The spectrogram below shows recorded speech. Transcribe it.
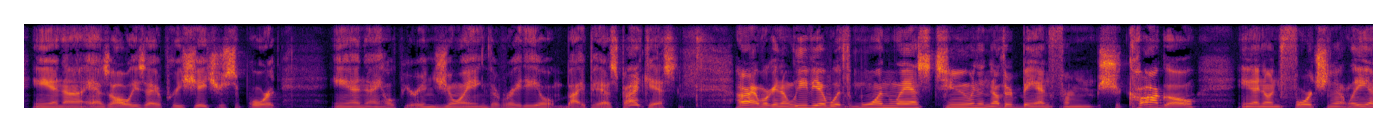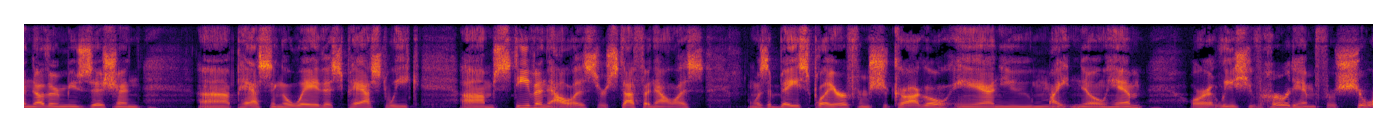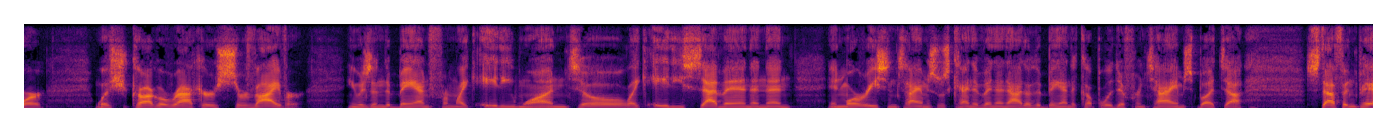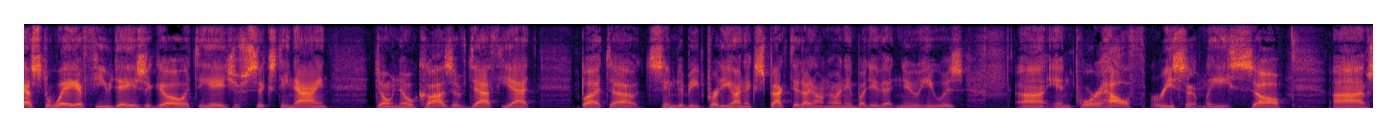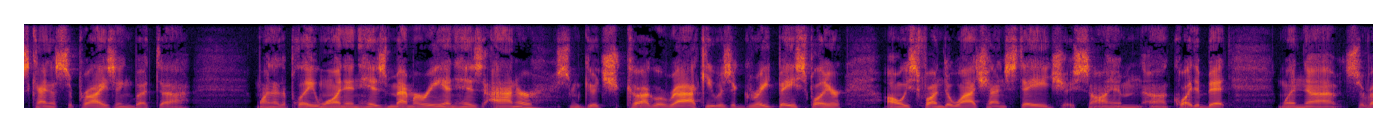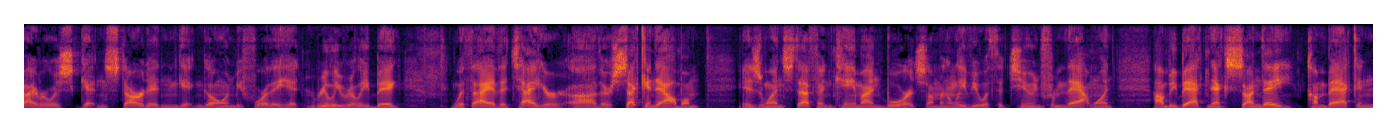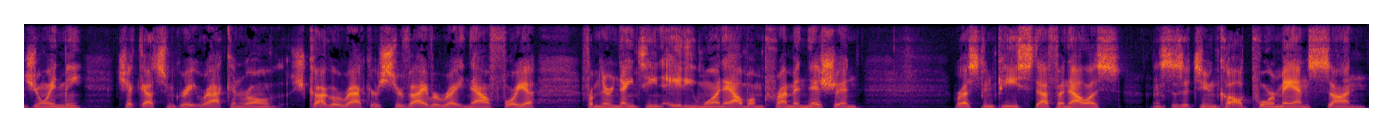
And uh, as always, I appreciate your support, and I hope you're enjoying the Radio Bypass podcast. All right, we're going to leave you with one last tune, another band from Chicago, and unfortunately, another musician uh, passing away this past week. Um, Stephen Ellis, or Stephen Ellis, was a bass player from Chicago, and you might know him, or at least you've heard him for sure, with Chicago rockers Survivor. He was in the band from like 81 till like 87, and then in more recent times was kind of in and out of the band a couple of different times. But uh, Stephan passed away a few days ago at the age of 69. Don't know cause of death yet, but uh, seemed to be pretty unexpected. I don't know anybody that knew he was uh, in poor health recently, so uh, it was kind of surprising, but uh, wanted to play one in his memory and his honor. Some good Chicago rock. He was a great bass player, always fun to watch on stage. I saw him uh, quite a bit when uh, Survivor was getting started and getting going before they hit really, really big with Eye of the Tiger. Uh, their second album is when Stephan came on board. So I'm going to leave you with a tune from that one. I'll be back next Sunday. Come back and join me. Check out some great rock and roll. Chicago Rockers Survivor right now for you from their 1981 album Premonition. Rest in peace, Stephen Ellis. This is a tune called Poor Man's Son.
